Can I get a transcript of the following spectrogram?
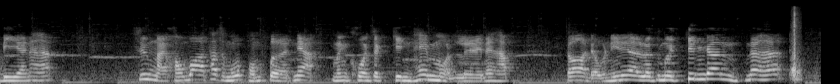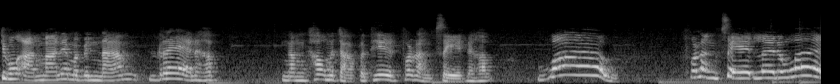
เบียร์นะฮะซึ่งหมายความว่าถ้าสมมุติผมเปิดเนี่ย มันควรจะกินให้หมดเลยนะครับ ก็เดี๋ยววันนี้เนี่ยเราจะมากินกันนะฮะที่ผมอ่านมาเนี่ยมันเป็นน้ำแร่นะครับนำเข้ามาจากประเทศฝรั่งเศสนะครับ ว้าวฝรั่งเศสเลยนะเว้ย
